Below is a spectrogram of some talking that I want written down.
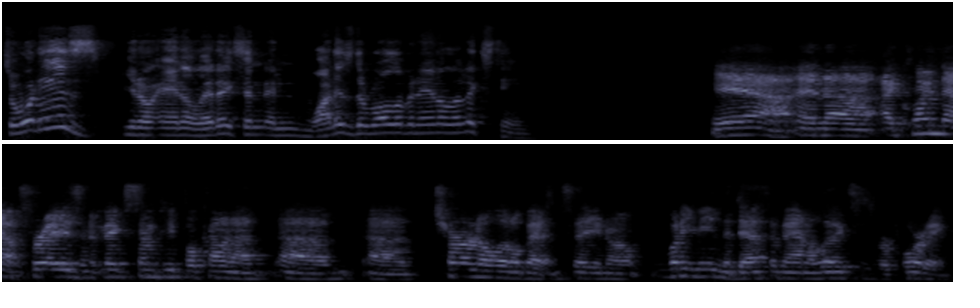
so what is you know analytics, and and what is the role of an analytics team? Yeah, and uh, I coined that phrase, and it makes some people kind of uh, uh, churn a little bit and say, you know, what do you mean the death of analytics is reporting?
